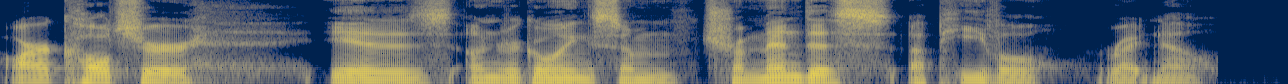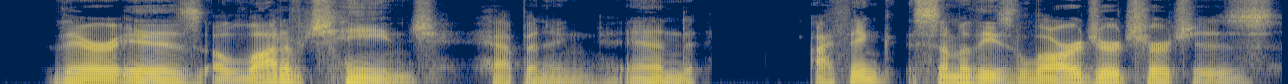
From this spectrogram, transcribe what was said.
our culture is undergoing some tremendous upheaval right now. There is a lot of change happening, and I think some of these larger churches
